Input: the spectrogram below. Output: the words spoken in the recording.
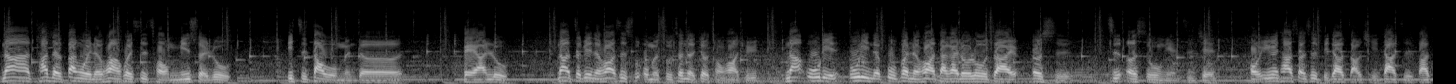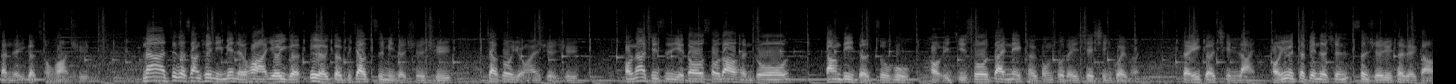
那它的范围的话，会是从明水路一直到我们的北安路。那这边的话是我们俗称的旧重化区。那屋龄屋龄的部分的话，大概都落在二十至二十五年之间哦，因为它算是比较早期大直发展的一个重化区。那这个商圈里面的话，又一个又有一个比较知名的学区，叫做永安学区。哦，那其实也都受到很多当地的住户哦，以及说在内科工作的一些新贵们的一个青睐哦，因为这边的升升学率特别高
